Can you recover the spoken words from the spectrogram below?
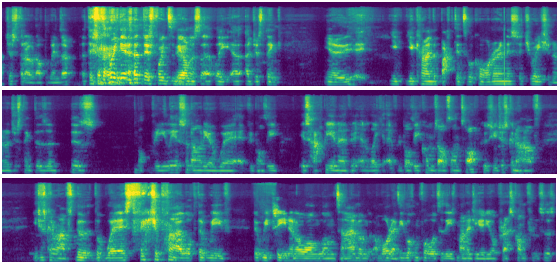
I just throw it out the window at this point. at this point, to be yeah. honest, uh, like I just think, you know, you you kind of backed into a corner in this situation, and I just think there's a there's not really a scenario where everybody is happy and every and like everybody comes out on top because you're just gonna have you're just gonna have the the worst fixture pile up that we've that we've seen in a long, long time. I'm, I'm already looking forward to these managerial press conferences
